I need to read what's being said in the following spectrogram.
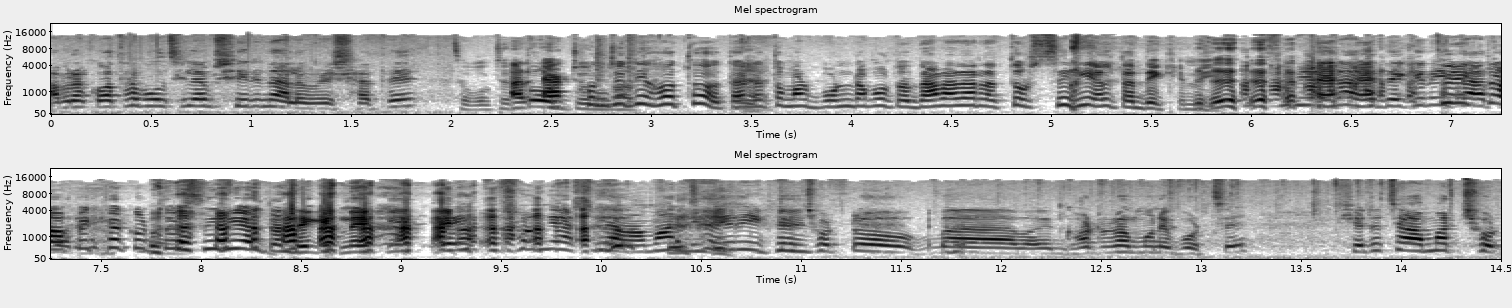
আমরা কথা বলছিলাম শিরিন আলমের সাথে। আর এখন যদি হতো তাহলে তোমার বোনটা বলতো দাঁড়া দাঁড়া তোর সিরিয়ালটা দেখে নে। হ্যাঁ, দেখে একটু অপেক্ষা সিরিয়ালটা দেখে নে। আসলে আমার নিজেরই একটু ছোট্ট ঘটনা মনে পড়ছে। সেটা হচ্ছে আমার ছোট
